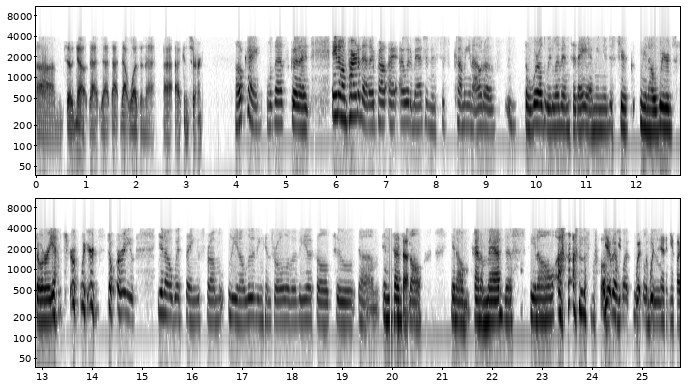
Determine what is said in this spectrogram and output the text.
Um, so no, that that that that wasn't a, a, concern. Okay, well that's good. I, you know, and part of that I probably I, I would imagine is just coming out of the world we live in today. I mean, you just hear you know weird story after weird story, you know, with things from you know losing control of a vehicle to um intentional. Yeah you know, kind of madness, you know, on the road yeah, of what people do. And, you know,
